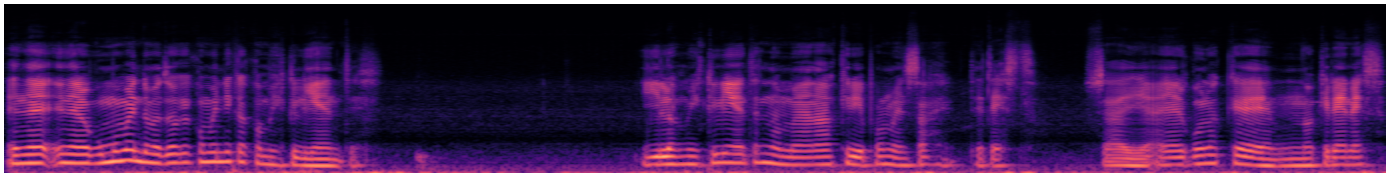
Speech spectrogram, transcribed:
En, en algún momento me tengo que comunicar con mis clientes. Y los mis clientes no me van a escribir por mensaje de texto. O sea, hay algunos que no quieren eso.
